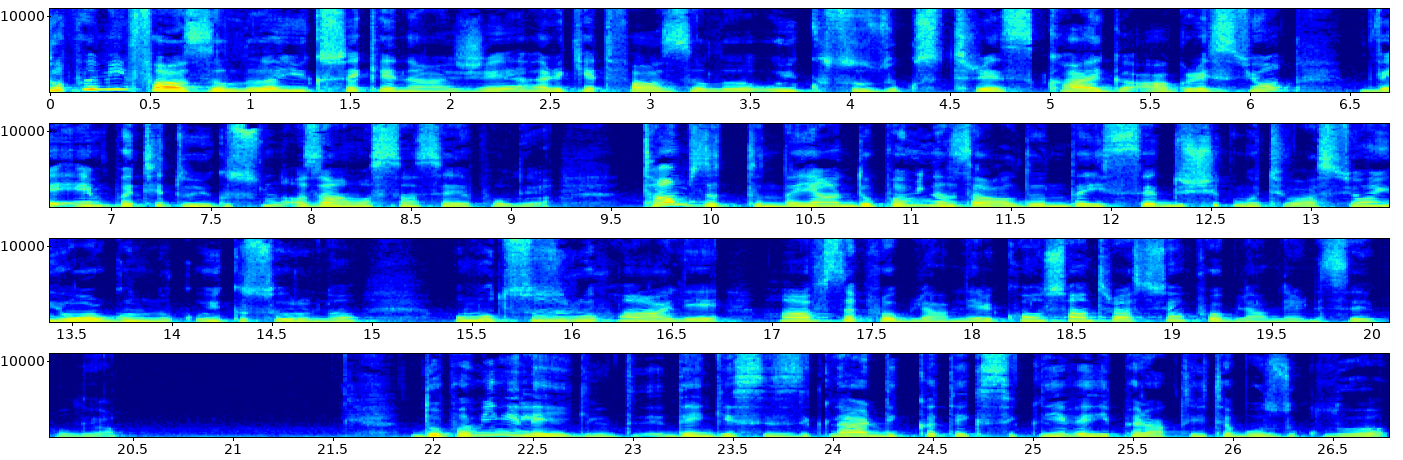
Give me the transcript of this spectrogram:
Dopamin fazlalığı, yüksek enerji, hareket fazlalığı, uykusuzluk, stres, kaygı, agresyon ve empati duygusunun azalmasına sebep oluyor. Tam zıttında yani dopamin azaldığında ise düşük motivasyon, yorgunluk, uyku sorunu, umutsuz ruh hali, hafıza problemleri, konsantrasyon problemlerine sebep oluyor. Dopamin ile ilgili dengesizlikler, dikkat eksikliği ve hiperaktivite bozukluğu,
